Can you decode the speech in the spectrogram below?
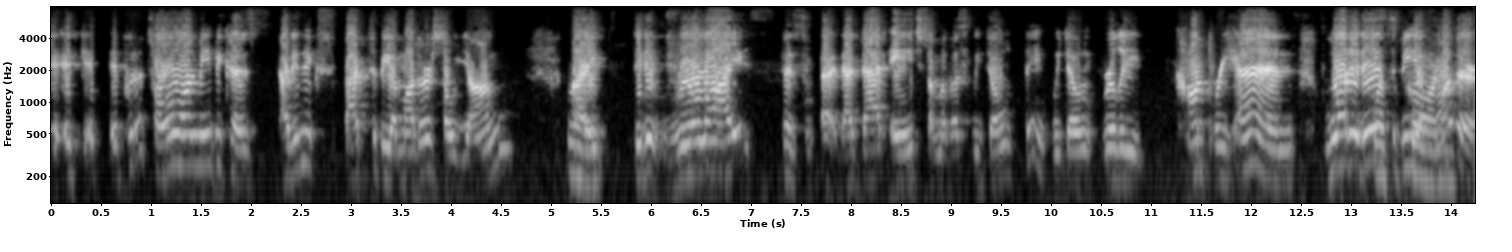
it, it it put a toll on me because I didn't expect to be a mother so young. I didn't realize because at, at that age, some of us we don't think, we don't really comprehend what it is What's to be a on. mother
